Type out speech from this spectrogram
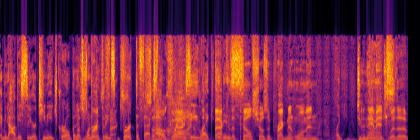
I mean, obviously you're a teenage girl, but it's Causes one of birth the things. defects. Birth defects, So like the- crazy. the like back it of is the pill shows a pregnant woman, like do an not. image with a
